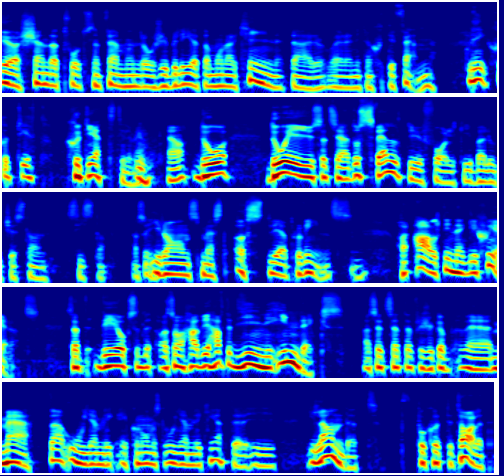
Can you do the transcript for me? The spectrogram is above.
ökända 2500-årsjubileet av monarkin där, vad är det, 1975? Nej, 71. 71 till och med. Mm. Ja, då, då, är ju, så att säga, då svälter ju folk i Baluchistan, Sistan, alltså Irans mest östliga provins, mm. har alltid negligerats. Så att det är också, alltså hade vi haft ett Gini-index Alltså ett sätt att försöka eh, mäta ojämlik, ekonomiska ojämlikheter i, i landet på 70-talet,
